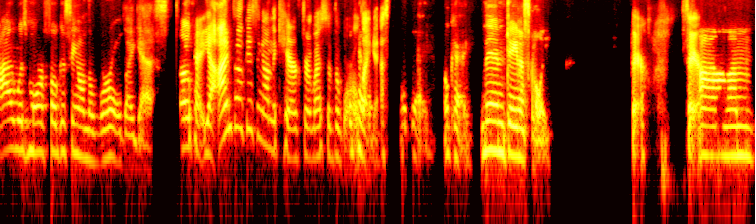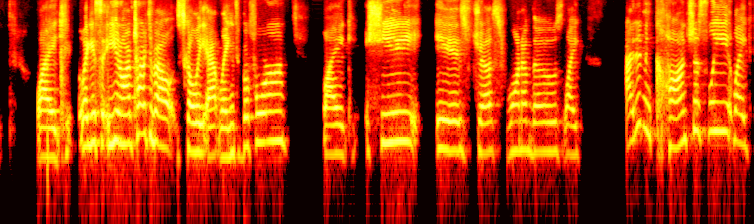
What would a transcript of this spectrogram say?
I was more focusing on the world, I guess. Okay, yeah, I'm focusing on the character, less of the world, I guess. Okay. Okay. Then Dana Scully. Fair, fair. Um, like like I said, you know, I've talked about Scully at length before. Like she is just one of those like I didn't consciously like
